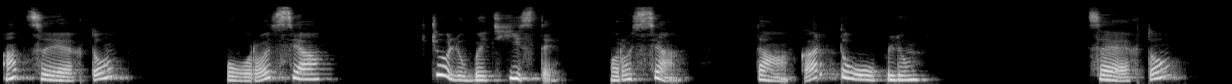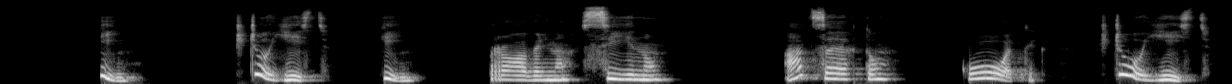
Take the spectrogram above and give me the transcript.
А це хто? Порося. Що любить їсти? Порося. Так, картоплю. Це хто? Кінь. Що їсть кінь? Правильно, сіно. А це хто? Котик. Що їсть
